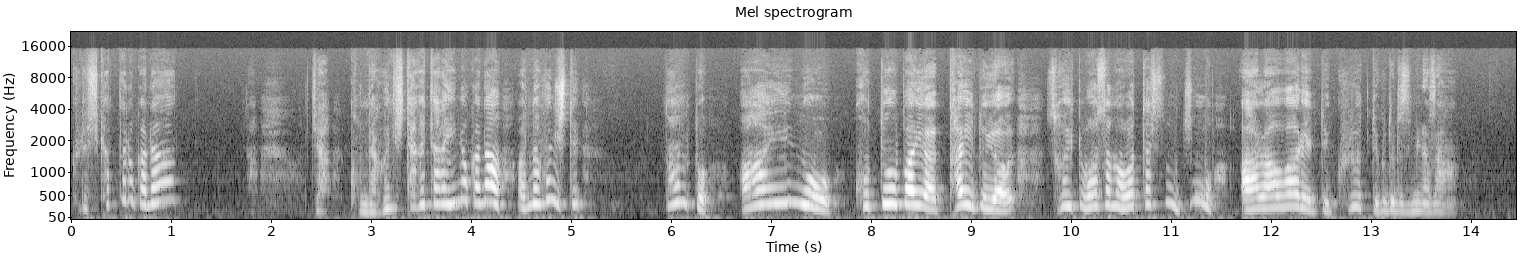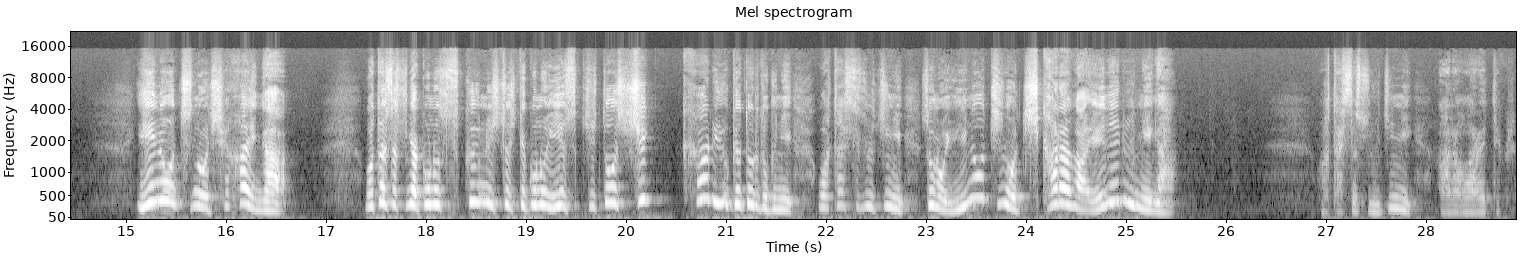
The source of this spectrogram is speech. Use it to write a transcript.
苦しかったのかな。じゃあこんなふうにしてあげたらいいのかな。あんなふうにして。なんと愛の言葉や態度やそういった技が私のうちにも現れてくるっていうことです皆さん。命の支配が私たちがこの救い主としてこのイエス・キリストをしっかり受け取る時に私たちのうちにその命の力がエネルギーが私たちのうちに現れてくる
